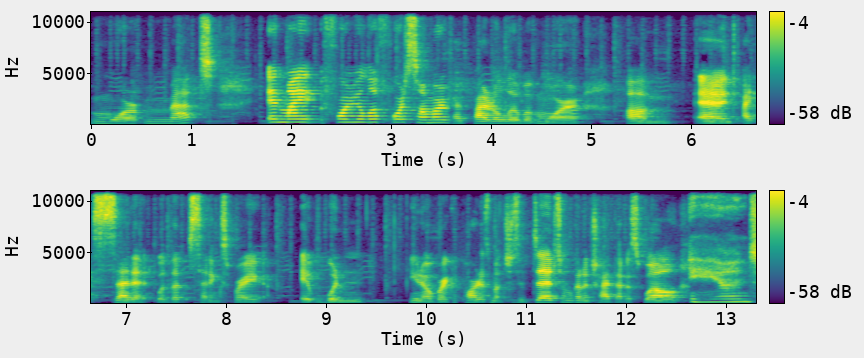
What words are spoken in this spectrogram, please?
more matte in my formula for summer. I've powdered a little bit more um, and I set it with the setting spray. It wouldn't, you know, break apart as much as it did. So I'm gonna try that as well. And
